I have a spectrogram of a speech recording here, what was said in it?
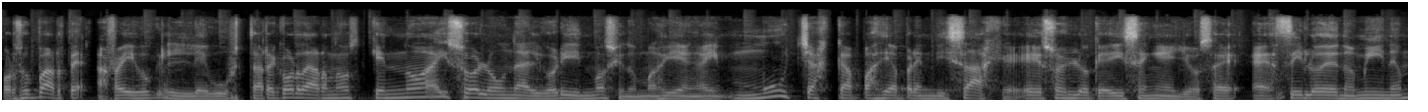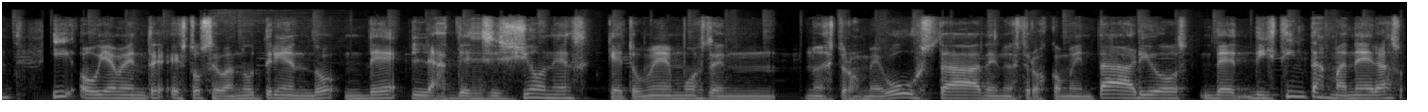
Por su parte, a Facebook le gusta recordarnos que no hay solo una algoritmo, sino más bien hay muchas capas de aprendizaje. Eso es lo que dicen ellos, eh, así lo denominan. Y obviamente esto se va nutriendo de las decisiones que tomemos, de nuestros me gusta, de nuestros comentarios, de distintas maneras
